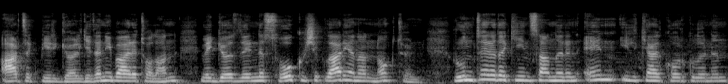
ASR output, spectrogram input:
Artık bir gölgeden ibaret olan ve gözlerinde soğuk ışıklar yanan Nocturne, Runeterra'daki insanların en ilkel korkularının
